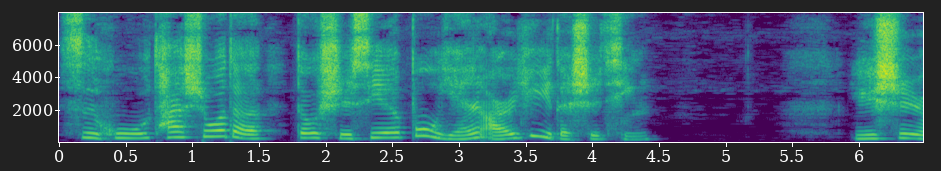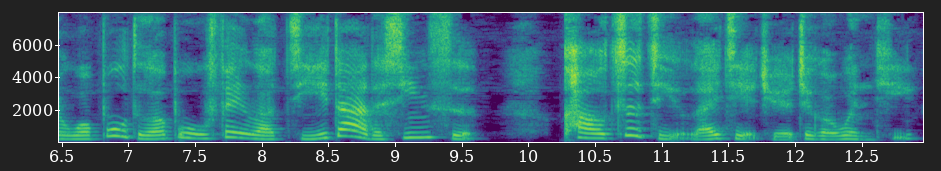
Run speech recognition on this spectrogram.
似乎他说的都是些不言而喻的事情。” 于是我不得不费了极大的心思，靠自己来解决这个问题。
